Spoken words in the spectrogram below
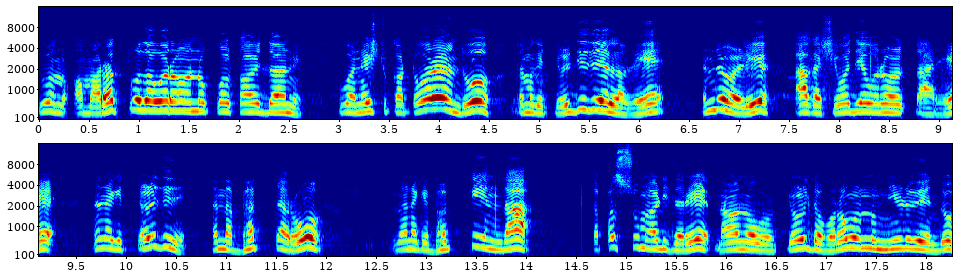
ಇವನು ಅಮರತ್ವದ ವರವನ್ನು ಕೊಳ್ತಾ ಇದ್ದಾನೆ. ಇವನೆಷ್ಟು ಕಠೋರ ಎಂದು ತಮಗೆ ತಿಳಿದಿದೆಯಲ್ಲವೇ? ಎಂದು ಹೇಳಿ, ಆಗ ಶಿವದೇವರು ಹೇಳ್ತಾರೆ, ನನಗೆ ತಿಳಿದಿದೆ. ನನ್ನ ಭಕ್ತರು ನನಗೆ ಭಕ್ತಿಯಿಂದ ತಪಸ್ಸು ಮಾಡಿದರೆ ನಾನು ಅವರು ಕೇಳಿದ ವರವನ್ನು ನೀಡುವೆ ಎಂದು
